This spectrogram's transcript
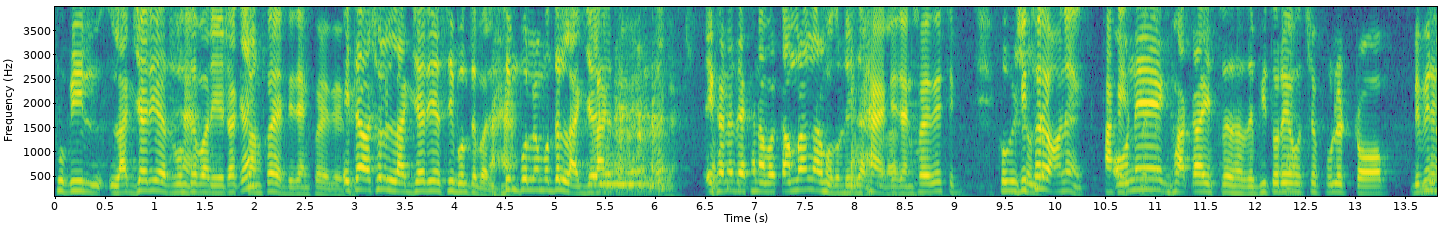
খুবই লাক্সারিয়াস বলতে পারি এটাকে। টন করে ডিজাইন করে দিয়ে এটা আসলে লাক্সারিয়াসই বলতে পারি। সিম্পলের মধ্যে লাক্সারিয়াস এখানে দেখেন আবার কামরাঙ্গার মতো ডিজাইন হ্যাঁ ডিজাইন করে দিয়েছি। খুবই। ভিতরে অনেক অনেক। ফাঁকা স্পেস আছে। ভিতরে হচ্ছে ফুলের টপ বিভিন্ন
